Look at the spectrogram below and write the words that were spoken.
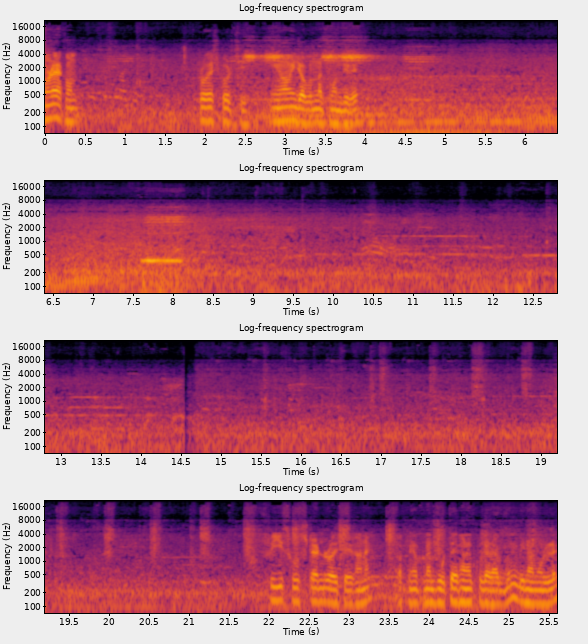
আমরা এখন প্রবেশ করছি ইমামি জগন্নাথ মন্দিরে। ফ্রি শু স্ট্যান্ড রয়েছে এখানে। আপনি আপনার জুতো এখানে খুলে রাখবেন বিনামূল্যে।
